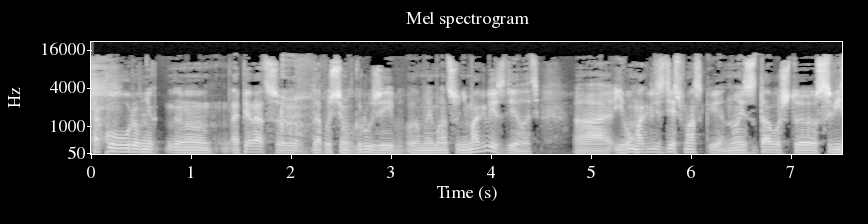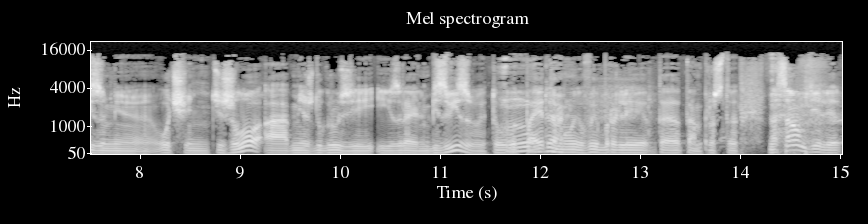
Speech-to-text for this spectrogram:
такого уровня э, операцию, допустим, в Грузии моему отцу не могли сделать. А, его могли здесь, в Москве, но из-за того, что с визами очень тяжело, а между Грузией и Израилем безвизовые, то вот поэтому да. выбрали там просто... На самом деле,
